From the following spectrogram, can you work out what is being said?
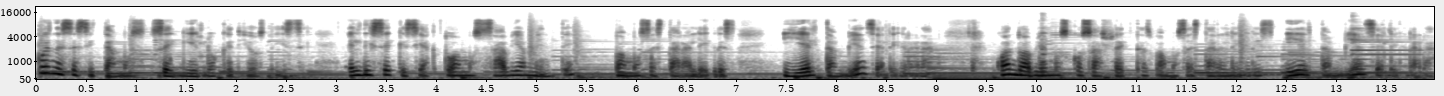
pues necesitamos seguir lo que Dios dice. Él dice que si actuamos sabiamente, vamos a estar alegres y Él también se alegrará. Cuando hablemos cosas rectas, vamos a estar alegres y Él también se alegrará.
